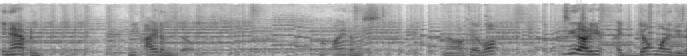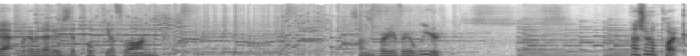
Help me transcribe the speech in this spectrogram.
didn't happen. Any items though? No items. No. Okay. Well, let's get out of here. I don't want to do that. Whatever that is, the Pokeathlon. Sounds very, very weird. National Park.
